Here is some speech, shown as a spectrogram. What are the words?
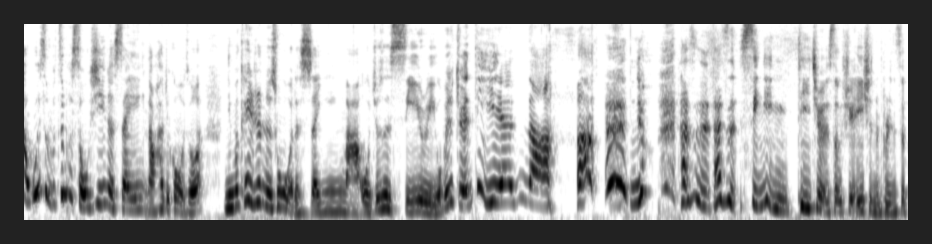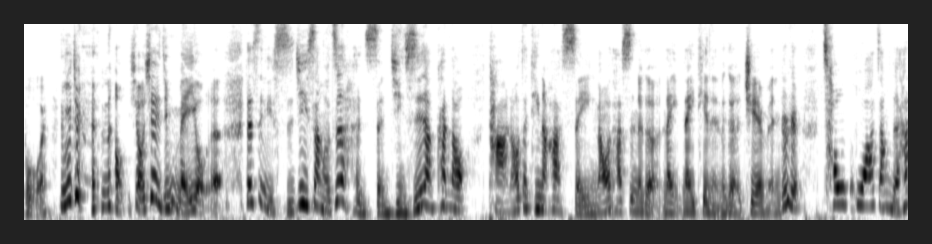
哪，为什么这么熟悉的声音？然后她就跟我说：“你们可以认得出我的声音吗？我就是 Siri。”我们就觉得天哪！啊！你就他是他是 Singing Teacher Association 的 Principal 哎，你不觉得很好笑？现在已经没有了，但是你实际上哦，真的很神奇。实际上看到他，然后再听到他的声音，然后他是那个那那一天的那个 Chairman，就是超夸张的。他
